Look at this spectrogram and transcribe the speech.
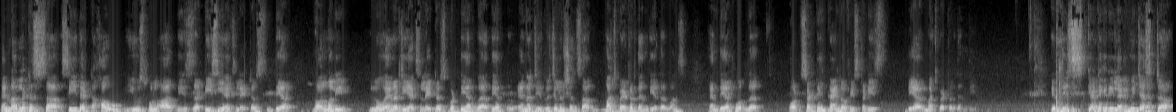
And now let us uh, see that how useful are these uh, DC accelerators. They are normally low energy accelerators, but their, their energy resolutions are much better than the other ones and therefore the for certain kind of studies, they are much better than the. In this category, let me just uh,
